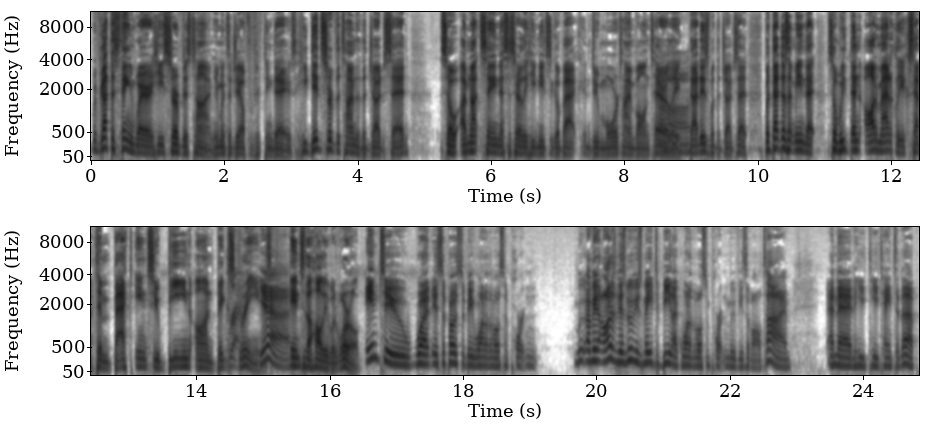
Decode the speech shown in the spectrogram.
We've got this thing where he served his time. He went to jail for 15 days. He did serve the time that the judge said. So I'm not saying necessarily he needs to go back and do more time voluntarily. Uh-huh. That is what the judge said. But that doesn't mean that. So we then automatically accept him back into being on big Right. screens, Yeah. into the Hollywood world. into what is supposed to be one of the most important. I mean, honestly, this movie is made to be like one of the most important movies of all time, and then he he taints it up.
